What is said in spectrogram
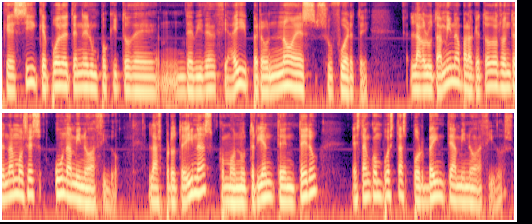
que sí que puede tener un poquito de, evidencia ahí, pero no es su fuerte. La glutamina, para que todos lo entendamos, es un aminoácido. Las proteínas, como nutriente entero, están compuestas por 20 aminoácidos.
